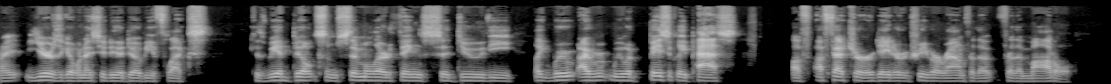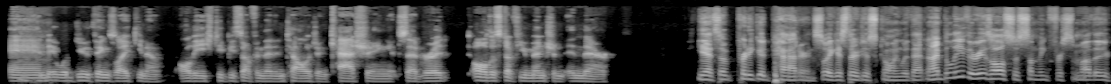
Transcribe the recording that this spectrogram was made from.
I, years ago when I used to do Adobe Flex because we had built some similar things to do the like we I, we would basically pass a, a, fetcher or data retriever around for the for the model and mm-hmm. it would do things like you know all the HTTP stuff and then intelligent caching, etc. All the stuff you mentioned in there. Yeah, it's a pretty good pattern. So I guess they're just going with that. And I believe there is also something for some other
